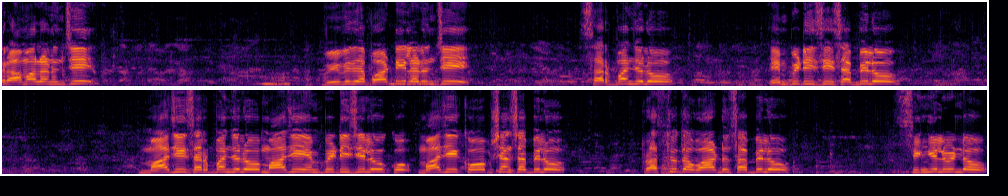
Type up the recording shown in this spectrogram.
గ్రామాల నుంచి వివిధ పార్టీల నుంచి సర్పంచులు ఎంపీటీసీ సభ్యులు మాజీ సర్పంచులు మాజీ ఎంపీటీసీలు కో మాజీ కోఆప్షన్ సభ్యులు ప్రస్తుత వార్డు సభ్యులు సింగిల్ విండో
